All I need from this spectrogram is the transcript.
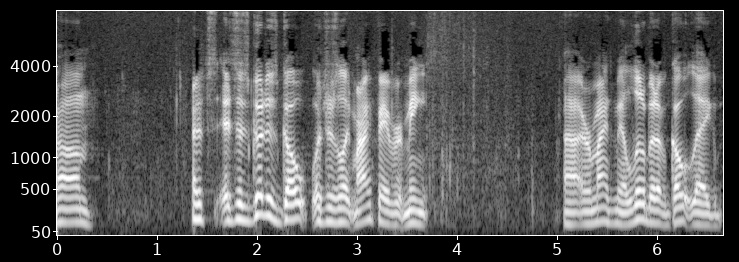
Um, it's it's as good as goat, which is like my favorite meat. Uh, it reminds me a little bit of goat leg.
